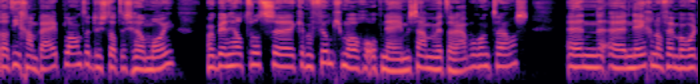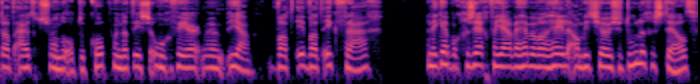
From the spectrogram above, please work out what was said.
Dat die gaan bijplanten. Dus dat is heel mooi. Maar ik ben heel trots. ik heb een filmpje mogen opnemen. Samen met de Rabobank trouwens. En 9 november wordt dat uitgezonden op de kop. En dat is ongeveer ja, wat, wat ik vraag. En ik heb ook gezegd van ja, we hebben wel hele ambitieuze doelen gesteld.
